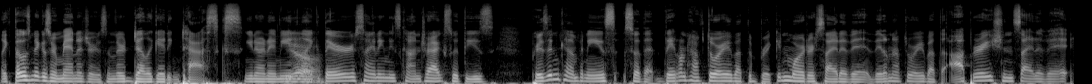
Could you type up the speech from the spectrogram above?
like those niggas are managers and they're delegating tasks. You know what I mean? Yeah. Like, they're signing these contracts with these prison companies so that they don't have to worry about the brick and mortar side of it. They don't have to worry about the operation side of it.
